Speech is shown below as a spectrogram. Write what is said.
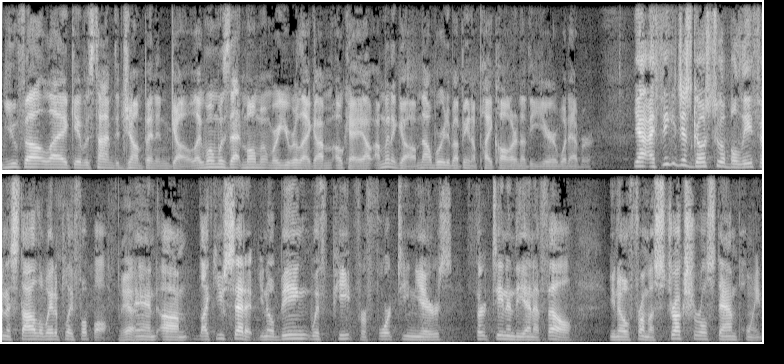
you felt like it was time to jump in and go. Like when was that moment where you were like, I'm okay, I'm going to go. I'm not worried about being a play caller another year, whatever. Yeah, I think it just goes to a belief in a style, a way to play football. Yeah. And um, like you said it, you know, being with Pete for 14 years, 13 in the NFL, you know, from a structural standpoint,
